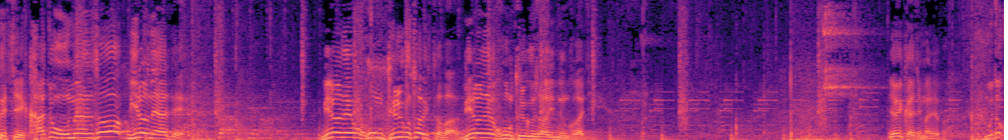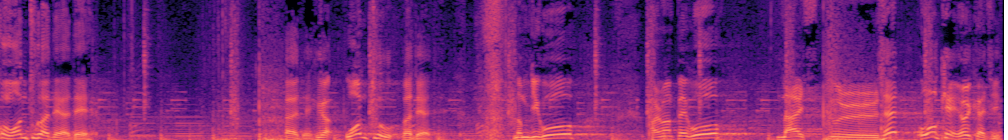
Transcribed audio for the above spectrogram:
그치. 가져오면서 밀어내야 돼. 밀어내고 공 들고 서 있어봐. 밀어내고 공 들고 서 있는 거까지. 여기까지만 해봐. 무조건 one two가 돼야 돼. 가야 돼. 그러니까 one two가 돼야 돼. 넘기고 발만 빼고 nice 둘 셋 오케이 여기까지.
